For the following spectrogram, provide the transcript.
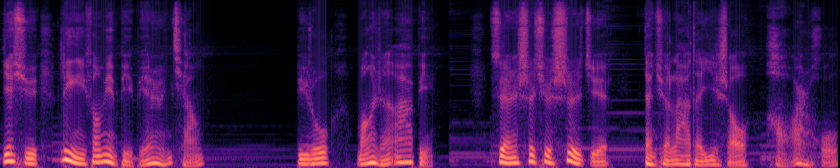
也许另一方面比别人强。比如盲人阿炳，虽然失去视觉，但却拉得一手好二胡。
